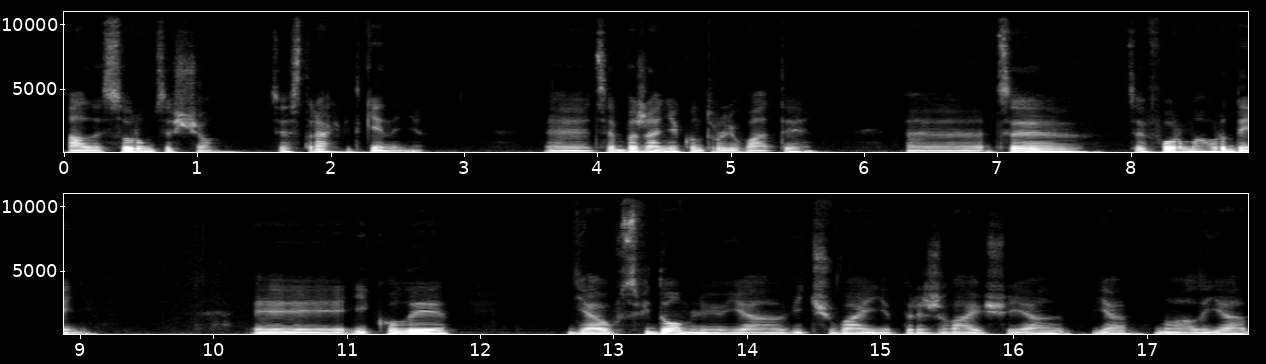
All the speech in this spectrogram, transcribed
але сором це що? Це страх відкинення, Е, це бажання контролювати, Е, це, це форма гордині. Е, І коли я усвідомлюю, я відчуваю, я переживаю, що я, я, ну, але я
